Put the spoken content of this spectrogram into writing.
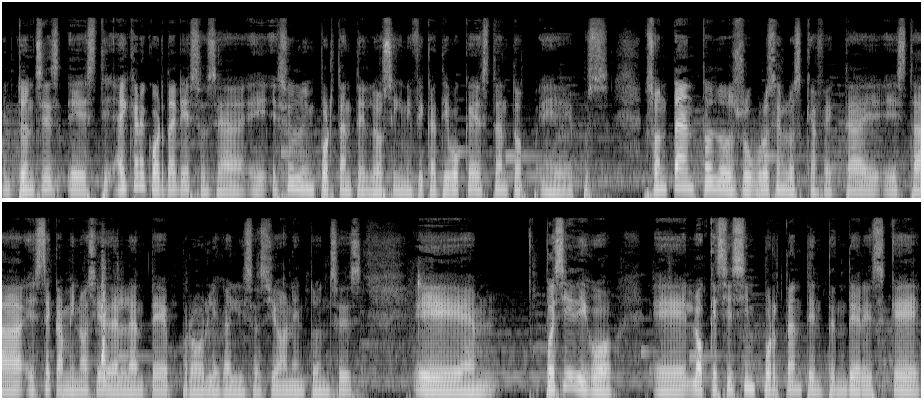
Entonces, este, hay que recordar eso, o sea, eh, eso es lo importante, lo significativo que es tanto, eh, pues, son tantos los rubros en los que afecta eh, esta, este camino hacia adelante pro legalización, entonces, pues sí digo, lo que sí es importante entender es que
